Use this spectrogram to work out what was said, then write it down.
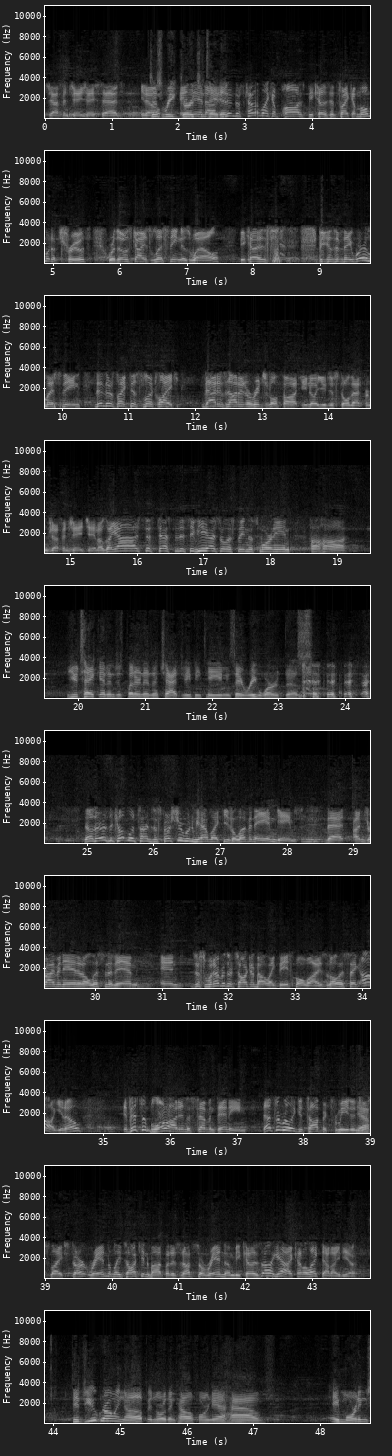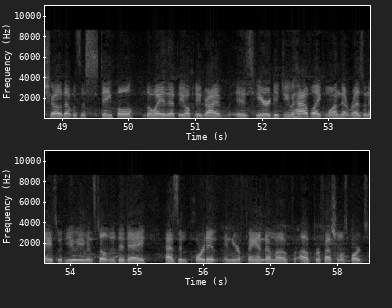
Jeff and JJ said. You know, Just And then, uh, regurgitate it. And then there's kind of like a pause because it's like a moment of truth where those guys listening as well. Because because if they were listening, then there's like this look like that is not an original thought. You know, you just stole that from Jeff and JJ. And I was like, ah, it's just testing to see if you guys were listening this morning. Ha ha. You take it and just put it in a chat GPT and you say, reword this. No, there's a couple of times, especially when we have like these 11 a.m. games, that I'm driving in and I'll listen to them and just whatever they're talking about, like baseball wise, and I'll just think, oh, you know, if it's a blowout in the seventh inning, that's a really good topic for me to Yeah. just like start randomly talking about, but it's not so random because, oh, yeah, I kind of like that idea. Did you, growing up in Northern California, have a morning show that was a staple the way that the opening drive is here? Did you have like one that resonates with you even still to today as important in your fandom of, of professional sports?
